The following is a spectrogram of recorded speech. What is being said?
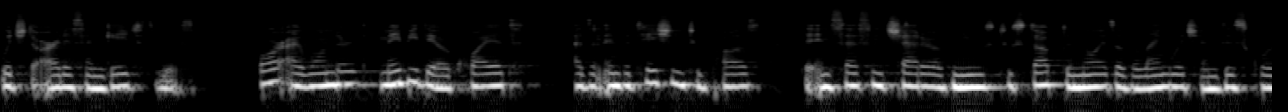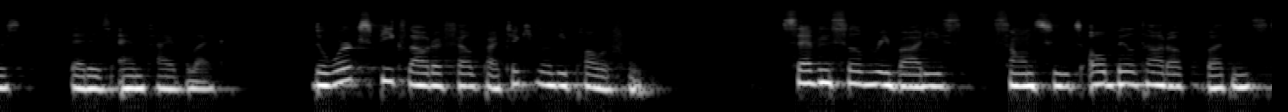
which the artist engaged with. Or I wondered, maybe they are quiet as an invitation to pause the incessant chatter of news to stop the noise of a language and discourse that is anti black. The work Speak Louder felt particularly powerful. Seven silvery bodies, sound suits, all built out of buttons,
